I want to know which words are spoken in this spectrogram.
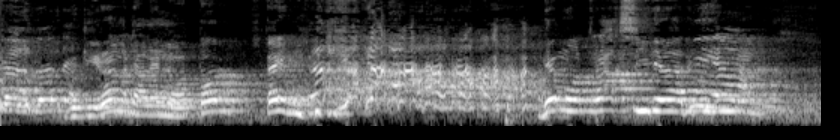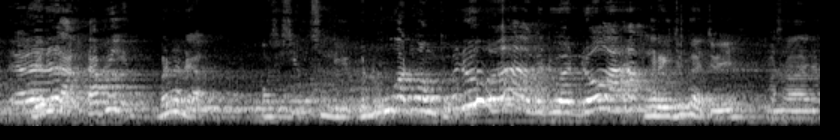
Jago Gue kira nyalain motor, stand. dia mau traksi dia di Iya. Ya Jadi tapi bener ya, posisi lu sendiri berdua doang tuh. berdua berdua doang Ngeri juga cuy masalahnya.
